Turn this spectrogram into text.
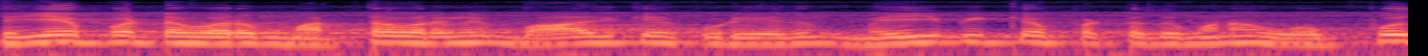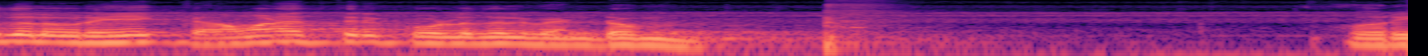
செய்யப்பட்டு வரும் மற்றவர்களையும் பாதிக்கக்கூடியதும் மெய்ப்பிக்கப்பட்டதுமான ஒப்புதல் உரையை கவனத்திற்கு கொள்ளுதல் வேண்டும். ஒரு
